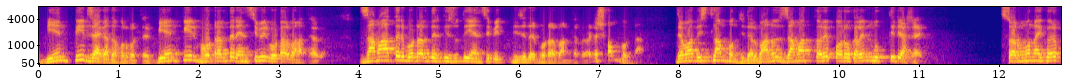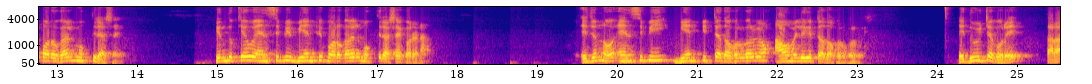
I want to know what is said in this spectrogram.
বিএনপির জায়গা দখল করতে হবে। বিএনপির ভোটারদের, এনসিপির ভোটার বানাতে হবে। জামাতের ভোটারদের কিছুতেই এনসিপি নিজেদের ভোটার বানাতে পারবে এটা সম্ভব না। জামাত ইসলামপন্থী দল। মানুষ জামাত করে পরকালীন মুক্তির আশায়। চর্মনাই করে পরকালীন মুক্তির আশায়। কিন্তু কেউ এনসিপি, বিএনপি পরকালীন মুক্তির আশায় করে না। এই জন্য এনসিপি বিএনপিটা দখল করবে এবং আওয়ামী লীগেরটা দখল করবে। এই দুইটা করে তারা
